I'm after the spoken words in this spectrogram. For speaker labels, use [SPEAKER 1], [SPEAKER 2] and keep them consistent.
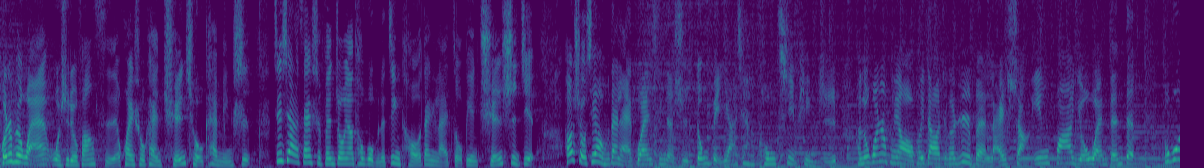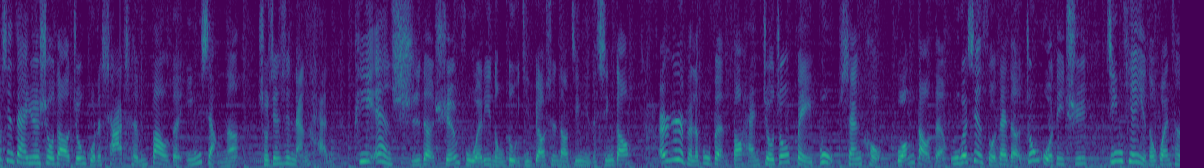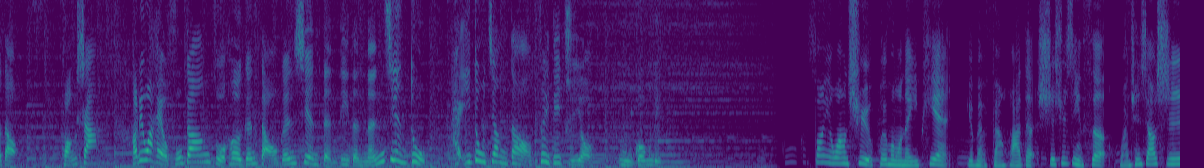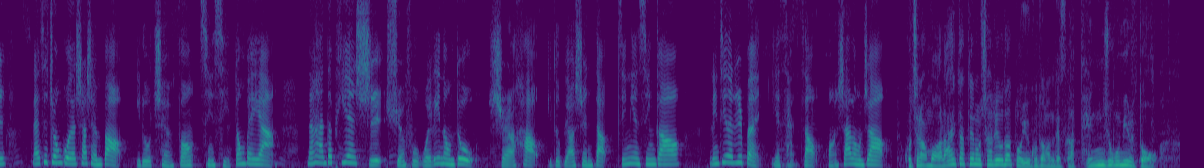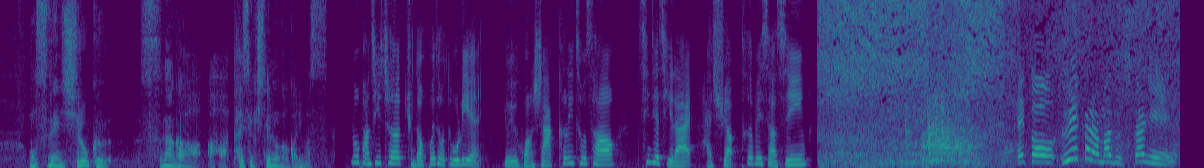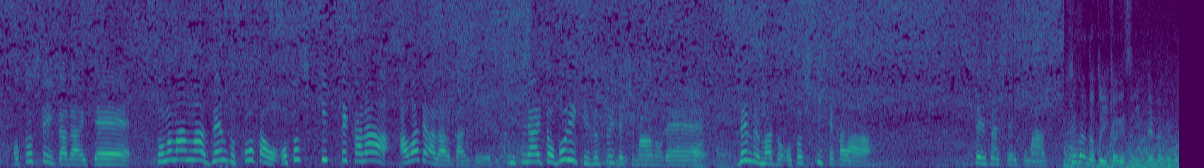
[SPEAKER 1] 观众朋友晚安，我是刘芳慈，欢迎收看《全球看名事》。接下来三十分钟要透过我们的镜头带你来走遍全世界。好，首先我们带你来关心的是东北亚现在的空气品质。很多观众朋友会到这个日本来赏樱花、游玩等等。不过现在因为受到中国的沙尘暴的影响呢，首先是南韩 PM 十的悬浮微粒浓度已经飙升到今年的新高。而日本的部分，包含九州北部、山口、广岛等五个县所在的中国地区，今天也都观测到黄沙。好，另外还有福冈、佐贺跟岛根县等地的能见度，还一度降到最低只有五公里。
[SPEAKER 2] 放眼望去，灰蒙蒙的一片，原本繁华的市区景色完全消失。来自中国的沙尘暴一路乘风侵袭东北亚，南韩的 PM 十悬浮微粒浓度十二号一度飙升到今年新高。邻近的日本也惨遭黄沙笼罩。
[SPEAKER 3] こちらも洗いたての車両だということなんですが、天井を見るともうすでに白く砂が堆積しているのがわかります。
[SPEAKER 2] 路旁汽车全都灰头土脸，由于黄沙颗粒粗糙，清洁起来还需要特别小心。
[SPEAKER 4] えっと上からまず下に落としていただいて。 そのまんま全部黄砂を落としきってから泡で洗う感じにしないとボディ傷ついてしまうので、はいはい、全部まず落としきってから洗車していきます。
[SPEAKER 5] 普段だと1ヶ月に一遍だけど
